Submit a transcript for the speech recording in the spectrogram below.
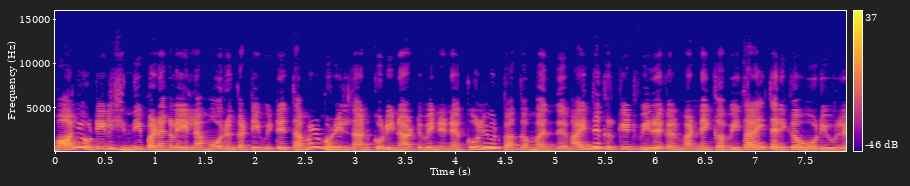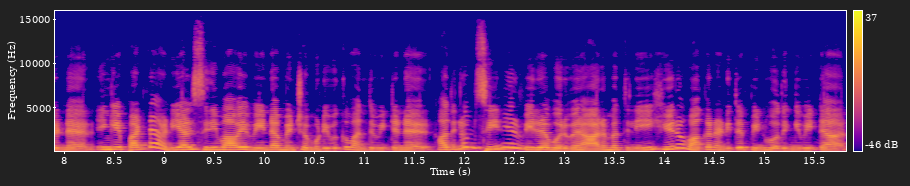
பாலிவுட்டில் ஹிந்தி படங்களை எல்லாம் ஓரங்கட்டி விட்டு தமிழ் மொழியில் தான் கொடி நாட்டுவேன் என கோலிவுட் பக்கம் வந்து ஐந்து கிரிக்கெட் வீரர்கள் மண்ணை கவி தலை தரிக்க ஓடியுள்ளனர். இங்கே பட்ட அடியால் சினிமாவே வேண்டாம் என்ற முடிவுக்கு வந்துவிட்டனர். அதிலும் சீனியர் வீரர் ஒருவர் ஆரம்பத்திலேயே ஹீரோவாக நடித்து பின் ஒதுங்கிவிட்டார்.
